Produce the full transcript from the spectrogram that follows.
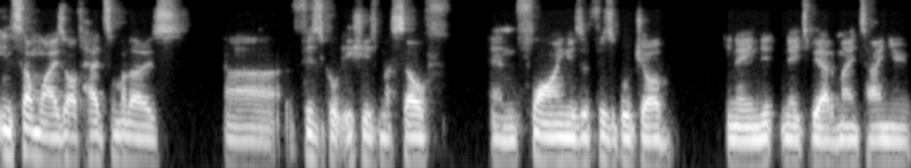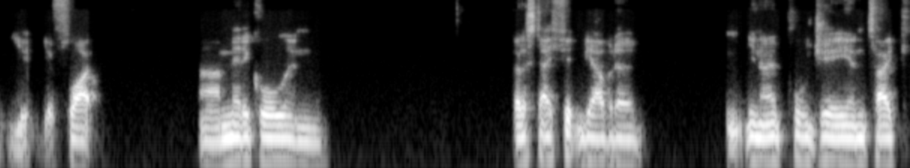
in some ways, I've had some of those uh, physical issues myself, and flying is a physical job. You know, you need to be able to maintain your your, your flight uh, medical and got to stay fit and be able to, you know, pull G and take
